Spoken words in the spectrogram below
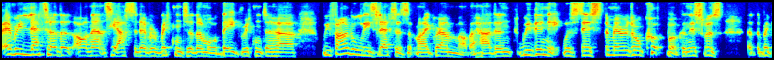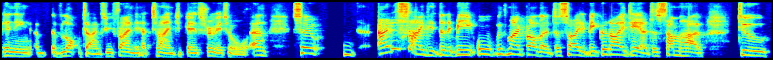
every letter that Aunt Nancy Astor had ever written to them or they'd written to her, we found all these letters that my grandmother had. And within it was this, the Mirador cookbook. And this was at the beginning of, of lockdown. So we finally had time to go through it all. And so I decided that it'd be, or with my brother, decided it'd be a good idea to somehow do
